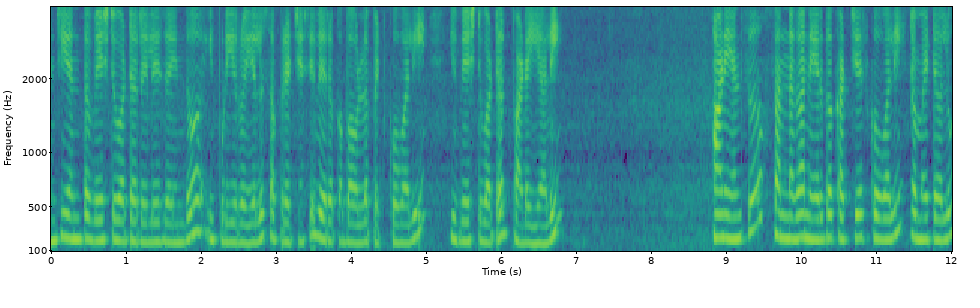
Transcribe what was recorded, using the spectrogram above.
నుంచి ఎంత వేస్ట్ వాటర్ రిలీజ్ అయిందో. ఇప్పుడు ఈ రొయ్యలు సపరేట్ చేసి వేరొక బౌల్లో పెట్టుకోవాలి. ఈ వేస్ట్ వాటర్ పడేయాలి. ఆనియన్స్ సన్నగా నేరుగా కట్ చేసుకోవాలి. టొమాటోలు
